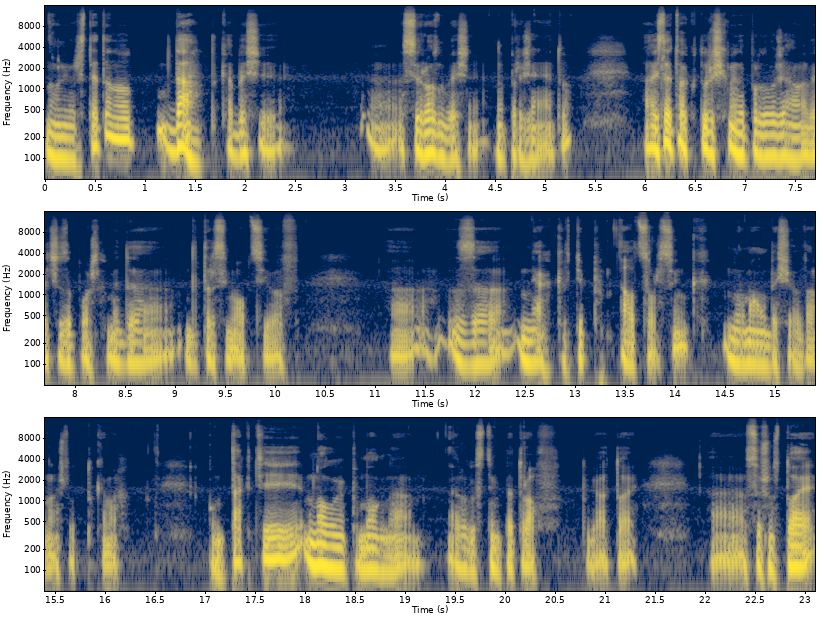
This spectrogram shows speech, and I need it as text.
на университета, но да, така беше, сериозно беше напрежението. А и след това, като решихме да продължаваме, вече започнахме да, да търсим опции в, а, за някакъв тип аутсорсинг. Нормално беше във Варна, защото тук имах контакти. Много ми помогна Радостин Петров. Тогава той, а, всъщност той е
